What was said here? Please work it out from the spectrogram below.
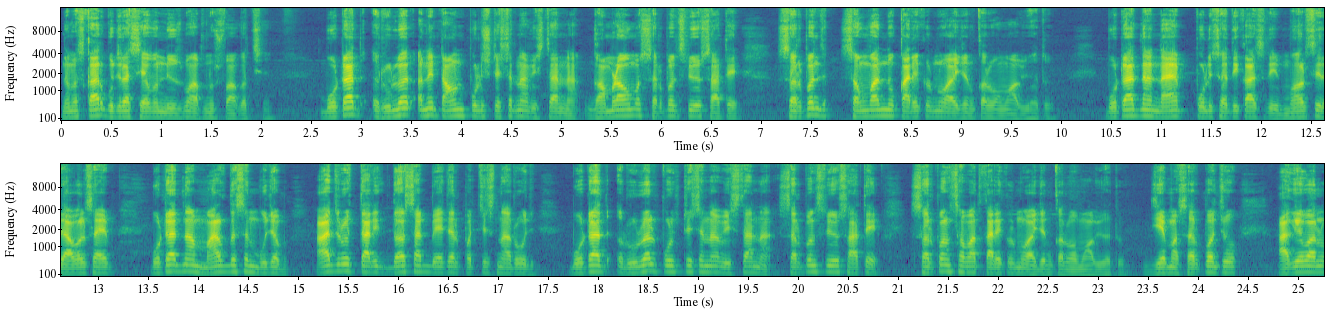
નમસ્કાર, ગુજરાત સેવન ન્યૂઝમાં આપનું સ્વાગત છે. બોટાદ રૂરલ અને ટાઉન પોલીસ સ્ટેશનના વિસ્તારના ગામડાઓમાં સરપંચશ્રીઓ સાથે સરપંચ સંવાદનું કાર્યક્રમનું આયોજન કરવામાં આવ્યું હતું. બોટાદના નાયબ પોલીસ અધિકારી શ્રી મહર્ષિ રાવલ સાહેબ બોટાદના માર્ગદર્શન મુજબ આજરોજ તારીખ દસ આઠ બે હજાર પચીસના રોજ બોટાદ રૂરલ પોલીસ સ્ટેશનના વિસ્તારના સરપંચશ્રીઓ સાથે સરપંચ સંવાદ કાર્યક્રમનું આયોજન કરવામાં આવ્યું હતું. જેમાં સરપંચો, આગેવાનો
